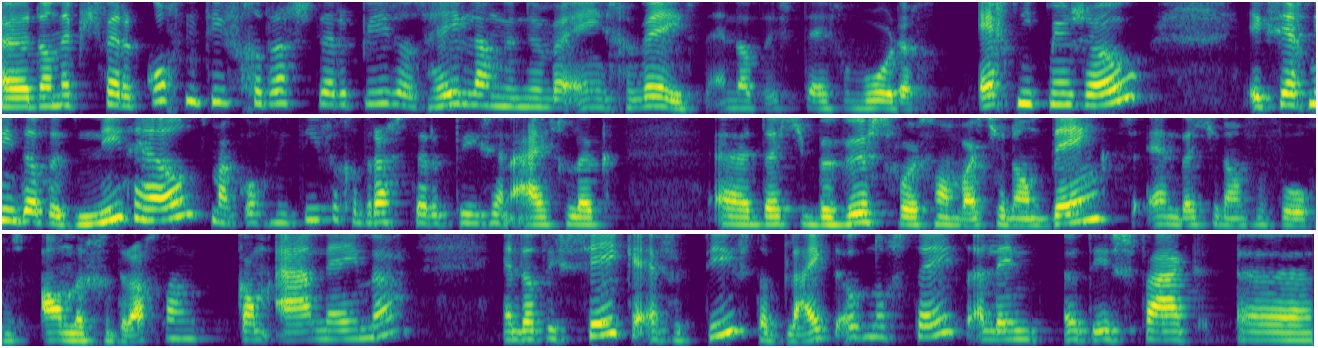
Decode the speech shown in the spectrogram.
Uh, dan heb je verder cognitieve gedragstherapie. Dat is heel lang de nummer 1 geweest. En dat is tegenwoordig echt niet meer zo. Ik zeg niet dat het niet helpt, maar cognitieve gedragstherapie zijn eigenlijk uh, dat je bewust wordt van wat je dan denkt. En dat je dan vervolgens ander gedrag dan kan aannemen. En dat is zeker effectief, dat blijkt ook nog steeds. Alleen het is vaak uh,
